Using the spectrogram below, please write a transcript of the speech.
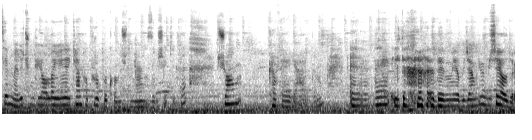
İçime sinmedi. Çünkü yolda gelirken hapur hapur konuştum yani hızlı bir şekilde. Şu an kafeye geldim. Ee, ve ilk ödevimi yapacağım gibi bir şey olacak.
